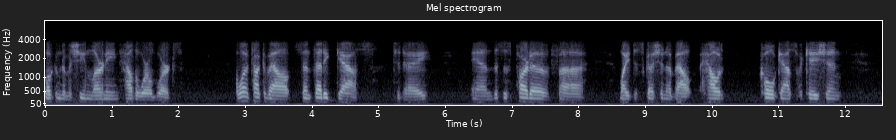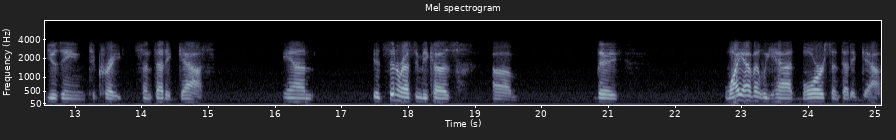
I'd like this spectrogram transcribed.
Welcome to Machine Learning How the World Works. I want to talk about synthetic gas today, and this is part of uh, my discussion about how coal gasification using to create synthetic gas. And it's interesting because um, they why haven't we had more synthetic gas?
